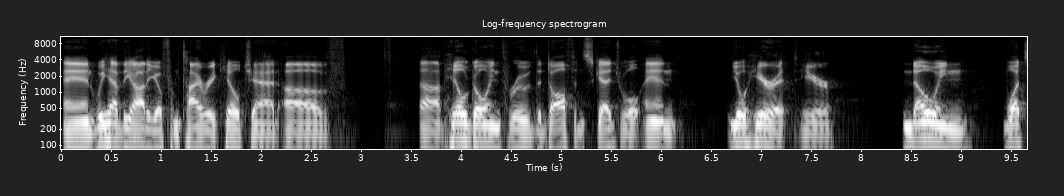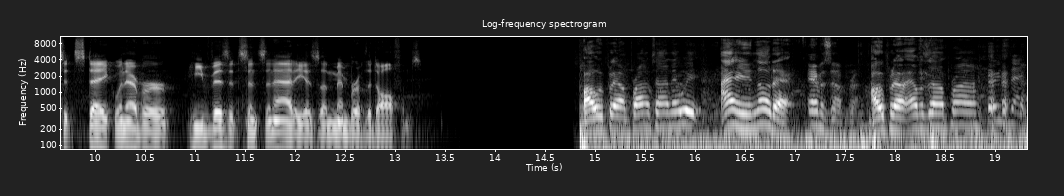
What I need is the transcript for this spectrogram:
And we have the audio from Tyreek Hill, Chad, of uh, Hill going through the Dolphins schedule. And you'll hear it here, knowing what's at stake whenever he visits Cincinnati as a member of the Dolphins. Oh, we play on prime time that week? I didn't even know that. Amazon Prime. Oh, we play on Amazon Prime? Thursday.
